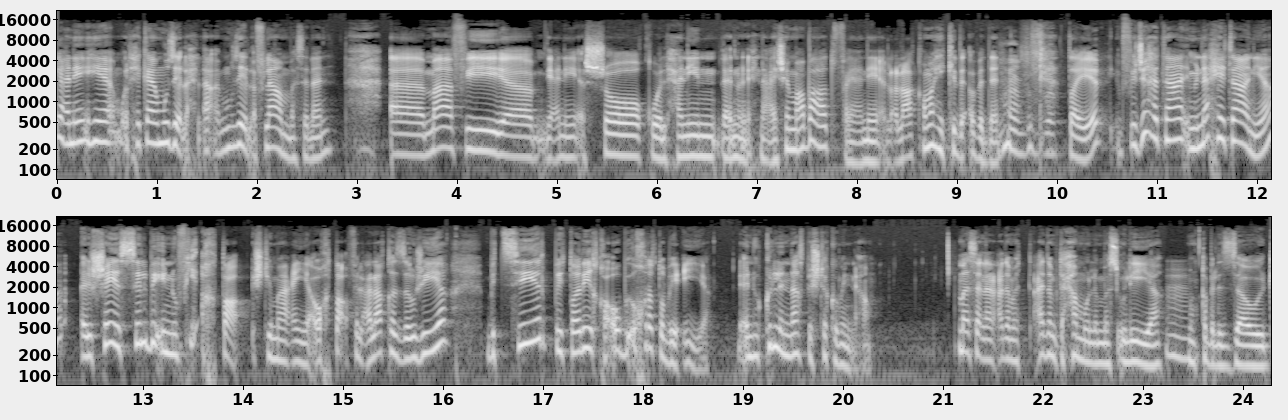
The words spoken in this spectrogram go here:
يعني هي الحكاية مو زي الأحلام مو زي الأفلام مثلا. آه، ما في آه، يعني الشوق والحنين لأنه إحنا عايشين مع بعض فيعني العلاقة ما هي كده ابدا. طيب في جهة تانية من ناحية تانية الشيء السلبي إنه في أخطاء اجتماعية أو أخطاء في العلاقة الزوجية بتصير بطريقة أو بأخرى طبيعية لأنه كل الناس بيشتكوا منها. مثلا عدم عدم تحمل المسؤولية من قبل الزوج.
